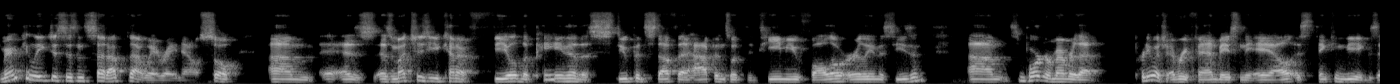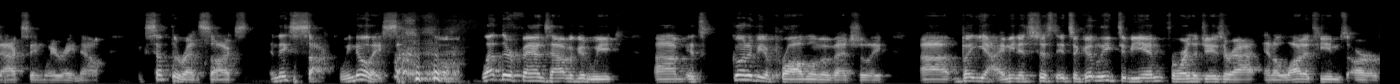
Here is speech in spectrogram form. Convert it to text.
American league just isn't set up that way right now. So um, as as much as you kind of feel the pain of the stupid stuff that happens with the team you follow early in the season um, it's important to remember that pretty much every fan base in the al is thinking the exact same way right now except the Red Sox, and they suck. We know they suck. So let their fans have a good week. Um, it's going to be a problem eventually. Uh, but yeah, I mean, it's just it's a good league to be in for where the Jays are at, and a lot of teams are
